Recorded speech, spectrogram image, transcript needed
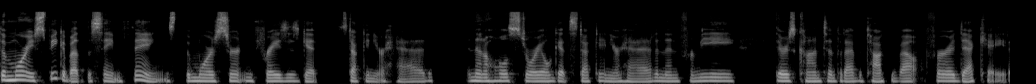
the more you speak about the same things, the more certain phrases get stuck in your head, and then a whole story will get stuck in your head. And then for me, there's content that I've been talking about for a decade.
